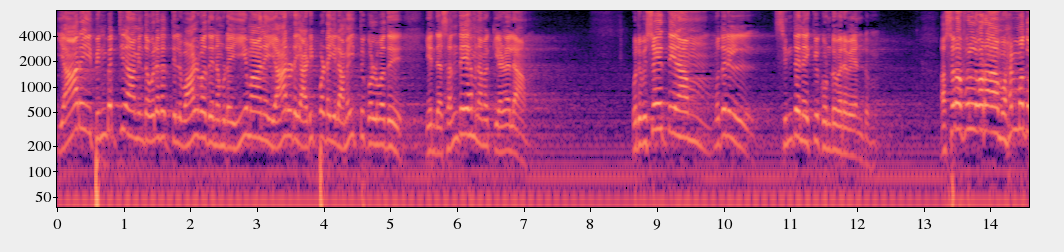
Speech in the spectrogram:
யாரை பின்பற்றி நாம் இந்த உலகத்தில் வாழ்வது நம்முடைய ஈமானை யாருடைய அடிப்படையில் அமைத்துக் கொள்வது என்ற சந்தேகம் நமக்கு எழலாம். ஒரு விஷயத்தை நாம் முதலில் சிந்தனைக்கு கொண்டு வர வேண்டும். அசரஃபுல் வரா முஹம்மது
